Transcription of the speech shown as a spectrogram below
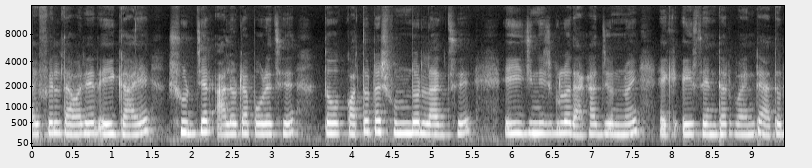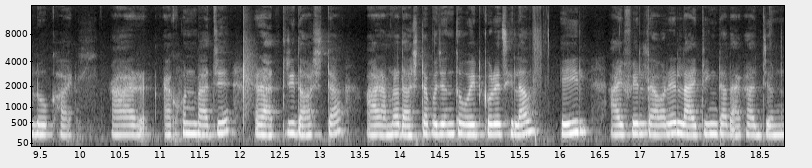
আইফেল টাওয়ারের এই গায়ে সূর্যের আলোটা পড়েছে। তো কতটা সুন্দর লাগছে এই জিনিসগুলো দেখার জন্যই এই সেন্টার পয়েন্টে এত লোক হয়। আর এখন বাজে রাত্রি দশটা আর আমরা দশটা পর্যন্ত ওয়েট করেছিলাম এই আইফেল টাওয়ারের লাইটিংটা দেখার জন্য।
